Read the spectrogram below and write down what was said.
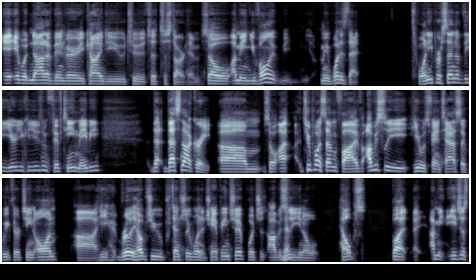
it, it, would not have been very kind to you to to to start him. So, I mean, you've only I mean, what is that? 20% of the year you could use him, 15 maybe. That that's not great. Um so I 2.75. Obviously, he was fantastic week 13 on. Uh, he really helped you potentially win a championship, which is obviously you know helps. But I mean, he just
